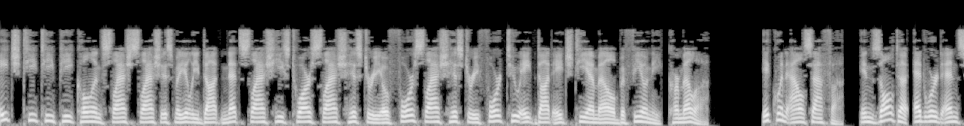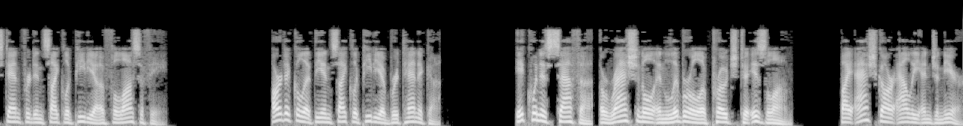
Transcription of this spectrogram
http colon slash slash ismaili.net slash histoire oh slash history 04 history 428.html Baffioni, Carmela. Ikhwan al-Safa. In Zalta, Edward N. Stanford Encyclopedia of Philosophy. Article at the Encyclopaedia Britannica Ikhwan as-Safa, A Rational and Liberal Approach to Islam, by Asghar Ali Engineer.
